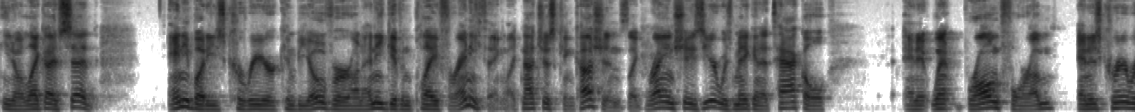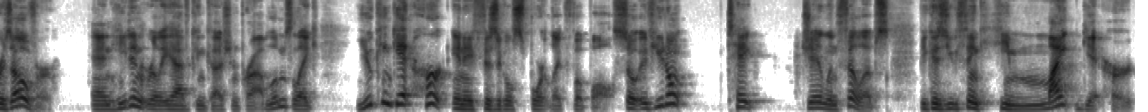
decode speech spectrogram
you know, like I've said, anybody's career can be over on any given play for anything, like not just concussions. Like Ryan Shazier was making a tackle and it went wrong for him and his career was over. And he didn't really have concussion problems. Like you can get hurt in a physical sport like football. So if you don't take Jaelan Phillips because you think he might get hurt,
